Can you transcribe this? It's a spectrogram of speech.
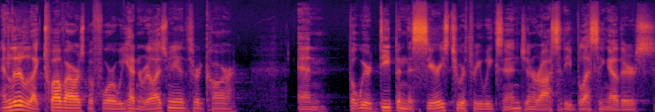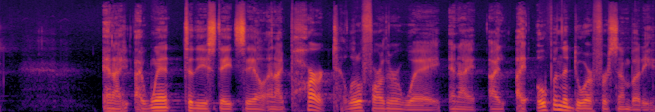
And literally, like 12 hours before, we hadn't realized we needed the third car. And, but we were deep in this series, two or three weeks in generosity, blessing others. And I, I went to the estate sale and I parked a little farther away and I, I, I opened the door for somebody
